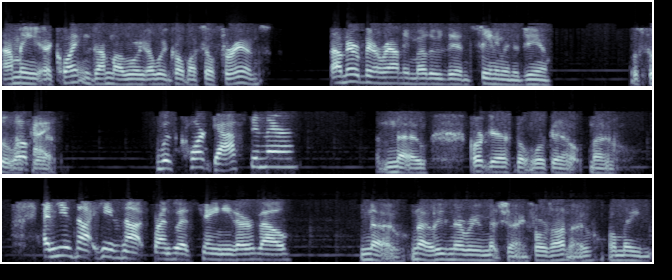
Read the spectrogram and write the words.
I mean, acquaintance. I'm not really. I wouldn't call myself friends. I've never been around him other than seeing him in the gym. Let's put it like Okay. that. Was Clark Gast in there? No, Clark Gast don't work out. No, And he's not he's not friends with Shane either, though. No, no. He's never even met Shane, as far as I know. I mean,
